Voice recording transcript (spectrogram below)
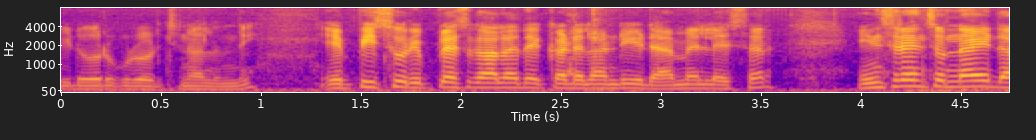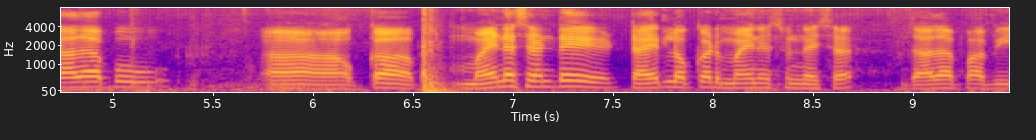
ఈ డోర్ కూడా ఒరిజినల్ ఉంది. ఏపీసు రిప్లేస్ కాలేదు ఎక్కడ ఎలాంటి డ్యామేజ్ లేదు సార్. ఇన్సూరెన్స్ ఉన్నాయి దాదాపు ఒక మైనస్ అంటే టైర్లు ఒక్కటి మైనస్ ఉన్నాయి సార్. దాదాపు అవి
